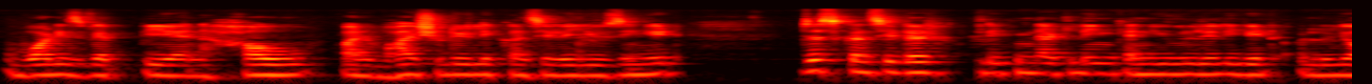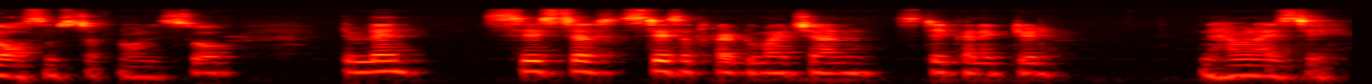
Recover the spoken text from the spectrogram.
what is WebP and how and why should you really consider using it just consider clicking that link and you will really get really awesome stuff knowledge. So till then stay, stay subscribed to my channel stay connected and have a nice day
